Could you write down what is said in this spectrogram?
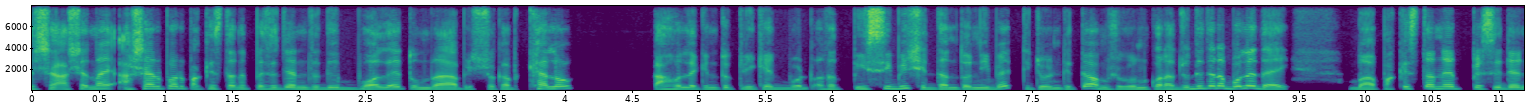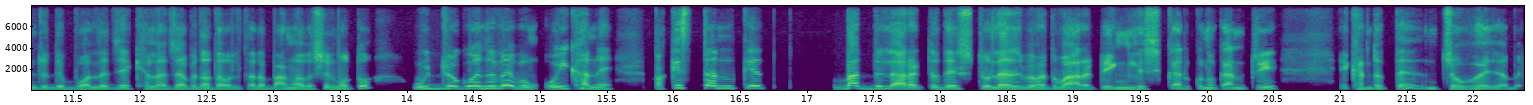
দেশে আসে নাই। আসার পর পাকিস্তানের প্রেসিডেন্ট যদি বলে, তোমরা বিশ্বকাপ খেলো, তাহলে কিন্তু ক্রিকেট বোর্ড অর্থাৎ পিসিবি সিদ্ধান্ত নিবে টি টোয়েন্টিতে অংশগ্রহণ করা যদি তারা বলে দেয় বা পাকিস্তানের প্রেসিডেন্ট যদি বলে যে খেলা যাবে না, তাহলে তারা বাংলাদেশের মতো উইথড্র করে নেবে এবং ওইখানে পাকিস্তানকে বাদ দিলে আরেকটা দেশ চলে আসবে হয়তো বা আরেকটা ইংলিশ কার কোনো কান্ট্রি এখানটাতে যোগ হয়ে যাবে।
